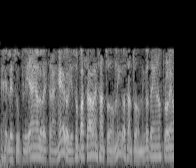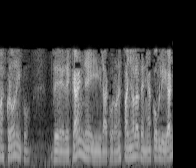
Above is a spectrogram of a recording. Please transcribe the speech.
le suplían a los extranjeros, y eso pasaba en Santo Domingo. Santo Domingo tenía unos problemas crónicos de, de carne, y la corona española tenía que obligar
